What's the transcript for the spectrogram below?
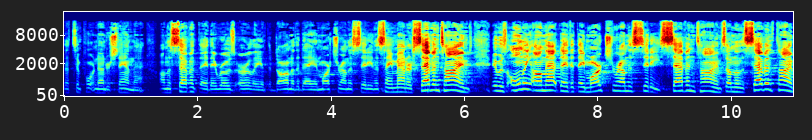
That's important to understand that. On the seventh day, they rose early at the dawn of the day and marched around the city in the same manner. Seven times. It was only on that day that they marched around the city. Seven times. And on the seventh time,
